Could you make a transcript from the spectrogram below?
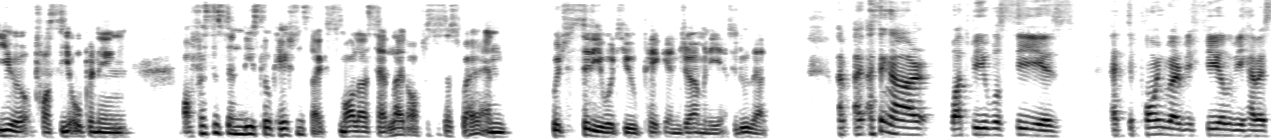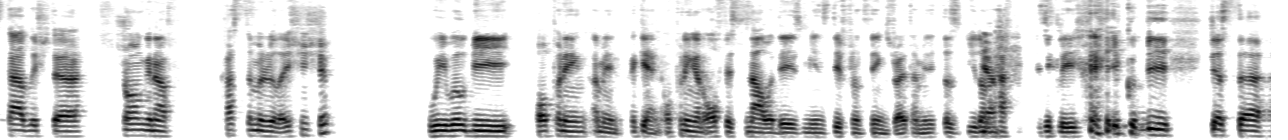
Do you foresee opening offices in these locations, like smaller satellite offices as well? And which city would you pick in Germany to do that? I, I think our what we will see is at the point where we feel we have established a strong enough customer relationship, we will be opening i mean again opening an office nowadays means different things right i mean it does you don't yeah. have to physically it could be just a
